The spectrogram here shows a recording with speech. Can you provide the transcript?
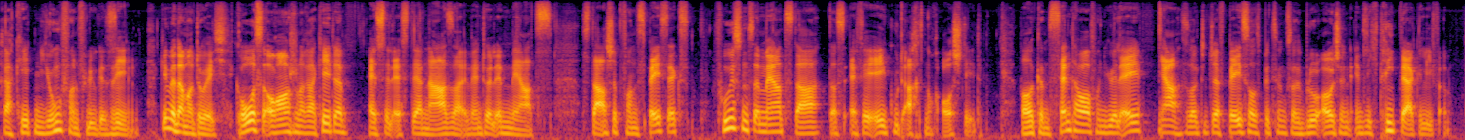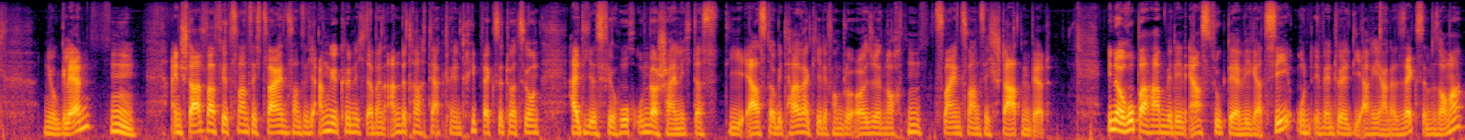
Raketenjungfernflüge sehen. Gehen wir da mal durch. Große orangene Rakete, SLS der NASA, eventuell im März. Starship von SpaceX, frühestens im März, da das FAA-Gutachten noch aussteht. Vulcan Centaur von ULA, ja, sollte Jeff Bezos bzw. Blue Origin endlich Triebwerke liefern. New Glenn? Hm. Ein Start war für 2022 angekündigt, aber in Anbetracht der aktuellen Triebwerkssituation halte ich es für hoch unwahrscheinlich, dass die erste Orbitalrakete von Blue Origin noch hm, 22 starten wird. In Europa haben wir den Erstflug der Vega C und eventuell die Ariane 6 im Sommer.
